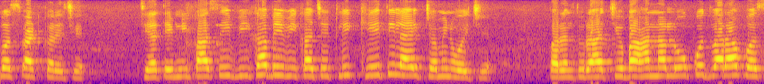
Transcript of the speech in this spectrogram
વસવાટ કરે છે, જ્યાં તેમની પાસે વીઘા બે વીઘા જેટલી ખેતીલાયક જમીન હોય છે. પરંતુ રાજ્ય બહારના લોકો દ્વારા બસ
